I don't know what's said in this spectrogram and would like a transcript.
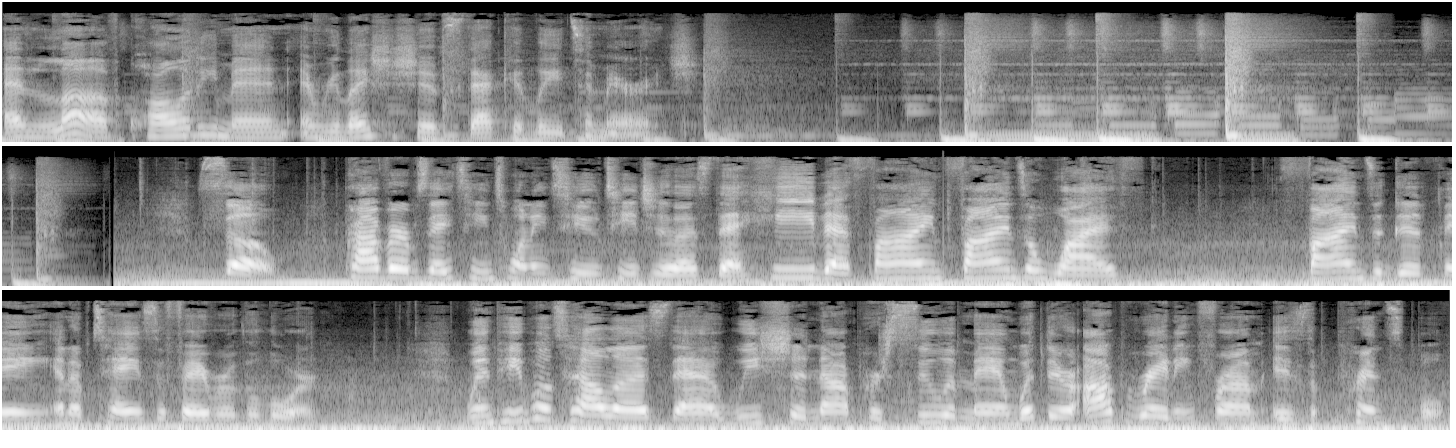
and love quality men and relationships that could lead to marriage. So, Proverbs 18:22 teaches us that he that find finds a wife finds a good thing and obtains the favor of the Lord. When people tell us that we should not pursue a man, what they're operating from is the principle.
